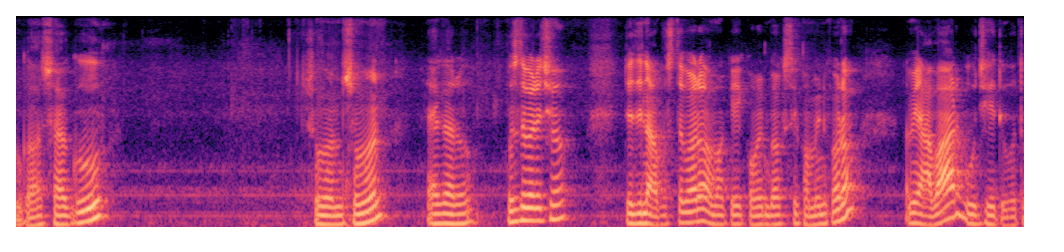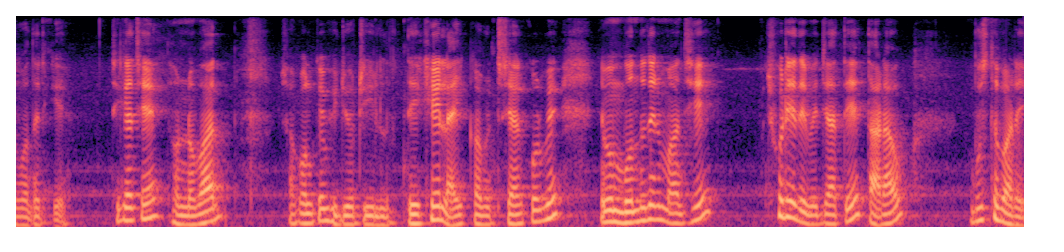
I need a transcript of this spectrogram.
গসাগু সমান সমান এগারো। বুঝতে পেরেছ? যদি না বুঝতে পারো, আমাকে কমেন্ট বক্সে কমেন্ট করো। আমি আবার বুঝিয়ে দেবো তোমাদেরকে। ঠিক আছে? ধন্যবাদ। সকলকে ভিডিওটি দেখে লাইক কমেন্ট শেয়ার করবে এবং বন্ধুদের মাঝে ছড়িয়ে দেবে যাতে তারাও বুঝতে পারে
